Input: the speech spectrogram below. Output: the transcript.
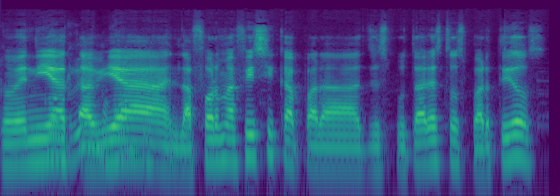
no venía todavía la forma física para disputar estos partidos.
